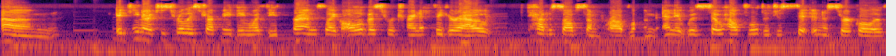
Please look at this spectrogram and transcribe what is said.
um, it you know it just really struck me being with these friends like all of us were trying to figure out how to solve some problem. And it was so helpful to just sit in a circle of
